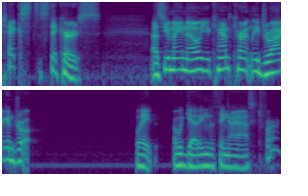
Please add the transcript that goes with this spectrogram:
text stickers. As you may know, you can't currently drag and drop. Wait, are we getting the thing I asked for?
